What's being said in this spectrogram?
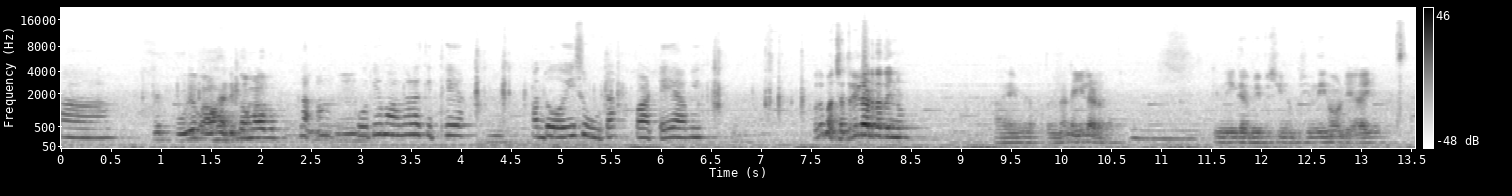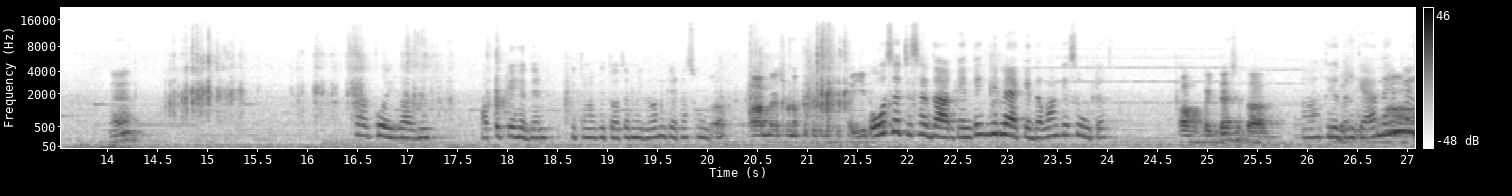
ਹਾਂ। ਤੇ ਪੂਰੇ ਆ ਹੈ ਨਹੀਂ ਪਾਉਣ ਵਾਲਾ ਕੋ ਨਾ ਪੂਰੀ ਮਾਮਾ ਵਾਲਾ ਕਿੱਥੇ ਆ? ਆ ਦੋ ਹੀ ਸੂਟ ਆ ਪਾਟੇ ਆ ਵੀ। ਉਹਦੇ ਮੱਛਰ ਤੇ ਨਹੀਂ ਲੜਦਾ ਤੈਨੂੰ? ਹਾਏ ਮੇਰਾ ਪਤਾ ਨਹੀਂ ਨਹੀਂ ਲੜਦਾ। ਕਿੰਨੀ ਗਰਮੀ ਪਸੀਨੋ ਪਸੀਨੀ ਹੋਣ ਡਿਆ ਈ। ਹੈ? ਚਲ ਕੋਈ ਗੱਲ ਨਹੀਂ ਆਪੇ ਕਿਸੇ ਦਿਨ ਕਿਤਨਾ ਕਿਤੋਂ ਤੇ ਮਿਲਣਗੇ ਨਾ ਸੂਟ। ਆ ਮੇਰਾ ਸੋਨਾ ਪੁੱਤ ਕਿੱਥੇ ਪਾਈਏ ਉਹ ਸੱਚ ਸਰਦਾਰ ਕਹਿੰਦੇ ਸੀ ਕਿ ਲੈ ਕੇ ਦਵਾਂਗੇ ਸੂਟ। ਆਹ ਕਹਿੰਦਾ ਸਰਦਾਰ। ਆਹ ਤੇ ਉਦੋਂ ਕਹਿੰਦੇ ਸੀ ਮੈਂ?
